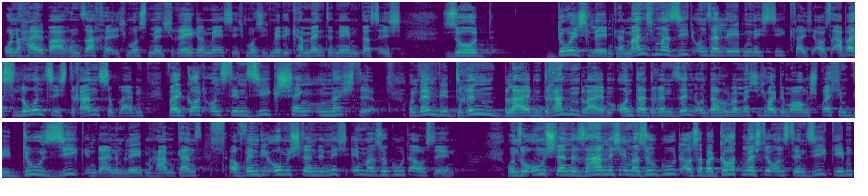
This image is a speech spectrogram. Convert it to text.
unheilbaren Sache. Ich muss mich regelmäßig, muss ich Medikamente nehmen, dass ich so durchleben kann. Manchmal sieht unser Leben nicht siegreich aus, aber es lohnt sich dran zu bleiben, weil Gott uns den Sieg schenken möchte. Und wenn wir drin bleiben, dranbleiben und da drin sind, und darüber möchte ich heute Morgen sprechen, wie du Sieg in deinem Leben haben kannst, auch wenn die Umstände nicht immer so gut aussehen. Unsere Umstände sahen nicht immer so gut aus, aber Gott möchte uns den Sieg geben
